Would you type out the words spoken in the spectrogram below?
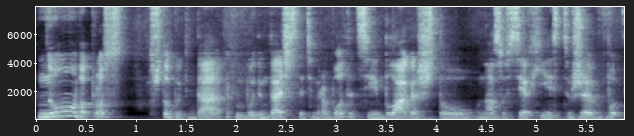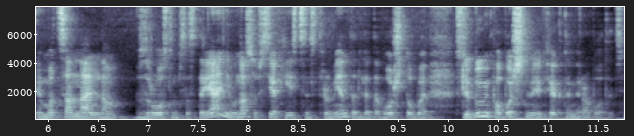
но вопрос что будет, да, как мы будем дальше с этим работать, и благо, что у нас у всех есть уже в эмоциональном взрослом состоянии, у нас у всех есть инструменты для того, чтобы с любыми побочными эффектами работать.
